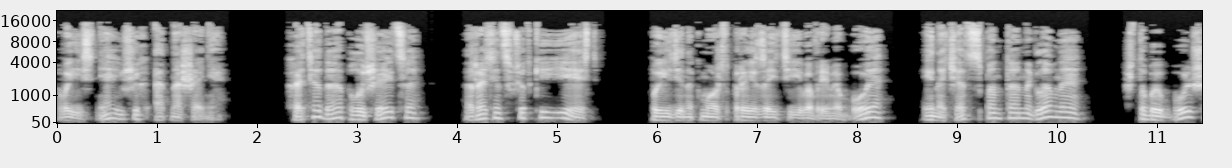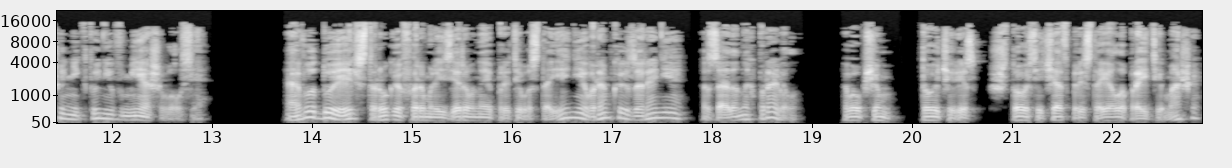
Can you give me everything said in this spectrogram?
выясняющих отношения. Хотя да, получается, разница все-таки есть. Поединок может произойти во время боя и начаться спонтанно, главное, чтобы больше никто не вмешивался. А вот дуэль – строго формализированное противостояние в рамках заранее заданных правил. В общем, то, через что сейчас предстояло пройти Маше,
